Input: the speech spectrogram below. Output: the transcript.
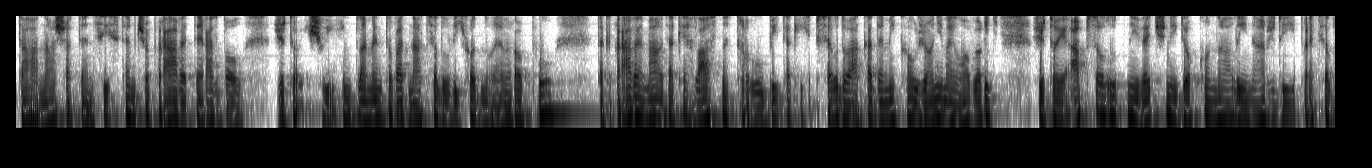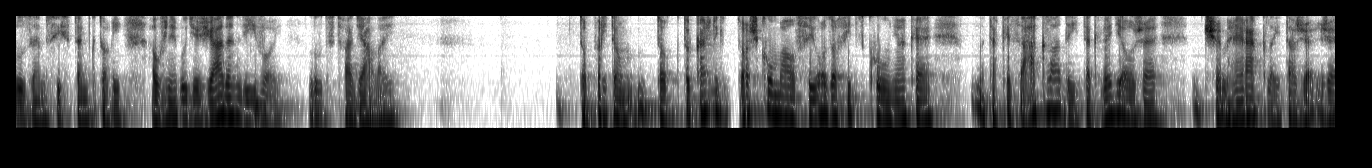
tá naša, ten systém, čo práve teraz bol, že to išli implementovať na celú východnú Európu, tak práve mal také hlasné trúby takých pseudoakademikov, že oni majú hovoriť, že to je absolútny, väčší, dokonalý, navždy pre celú zem systém, ktorý a už nebude žiaden vývoj ľudstva ďalej to pritom, to, to každý trošku mal filozofickú nejaké také základy, tak vedel, že čem Heraklejta, že, že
